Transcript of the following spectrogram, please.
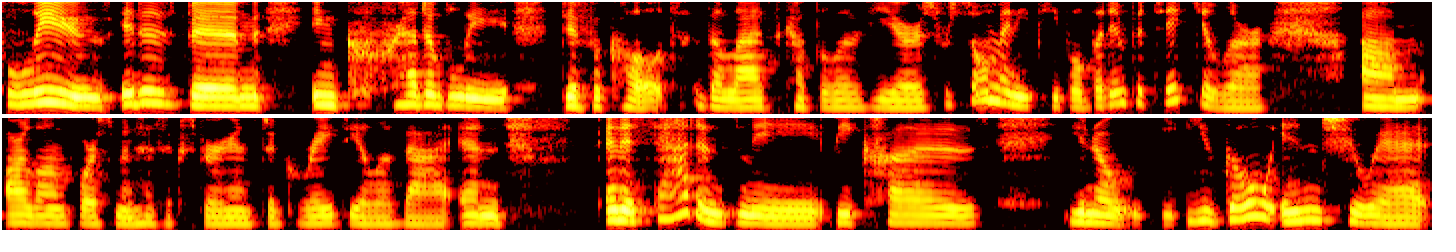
Please, it has been incredibly difficult the last couple of years for so many people, but in particular, um, our law enforcement has experienced a great deal of that, and and it saddens me because you know you go into it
